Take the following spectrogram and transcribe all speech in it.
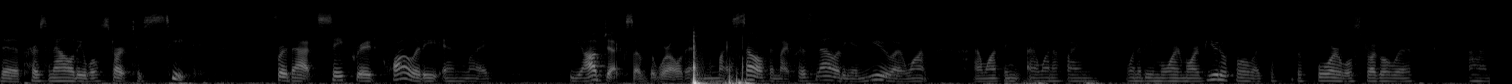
the personality will start to seek for that sacred quality in like the objects of the world and myself and my personality and you. I want, I want things. I want to find. I want to be more and more beautiful. Like the the four will struggle with. Um,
